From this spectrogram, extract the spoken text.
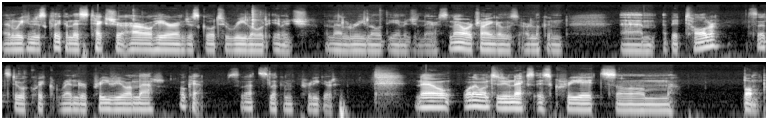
and we can just click on this texture arrow here and just go to reload image and that'll reload the image in there. So now our triangles are looking um, a bit taller. So let's do a quick render preview on that. Okay, so that's looking pretty good. Now, what I want to do next is create some bump.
